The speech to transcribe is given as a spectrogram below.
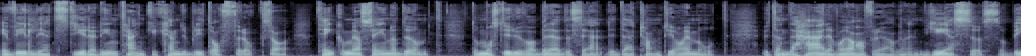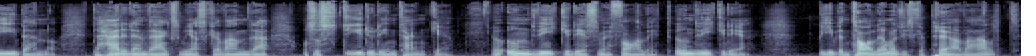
är villig att styra din tanke kan du bli ett offer också. Tänk om jag säger något dumt. Då måste du vara beredd att säga det där tar inte jag emot. Utan det här är vad jag har för ögonen. Jesus och Bibeln. Och det här är den väg som jag ska vandra. Och så styr du din tanke. Och undviker det som är farligt. Undviker det. Bibeln talar om att vi ska pröva allt.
